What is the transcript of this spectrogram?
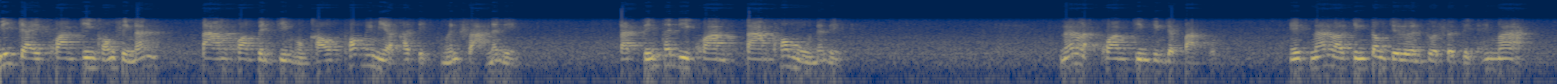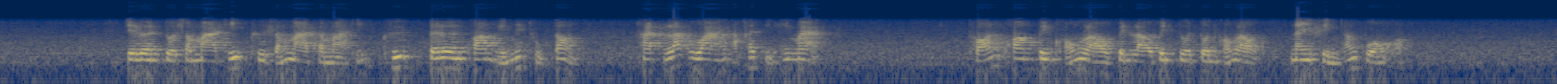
วิจัยความจริงของสิ่งนั้น ตามความเป็นจริงของเขา เพราะไม่มีอคติเหมือนสารนั่นเองตัดสินคดีความตามข้อมูลนั่นเองนั่นแหละความจริงจึงจะปรากฏเหตุนั้นเราจึงต้องเจริญตัวสติให้มาก เจริญตัวสมาธิคือสัมมาสมาธิ คือเจริญความเห็นให้ถูกต้อง หัดละวางอคติให้มาก ถอนความเป็นของเราเป็นเราเป็นตัวตนของเราในสิ่งทั้งปวงออก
